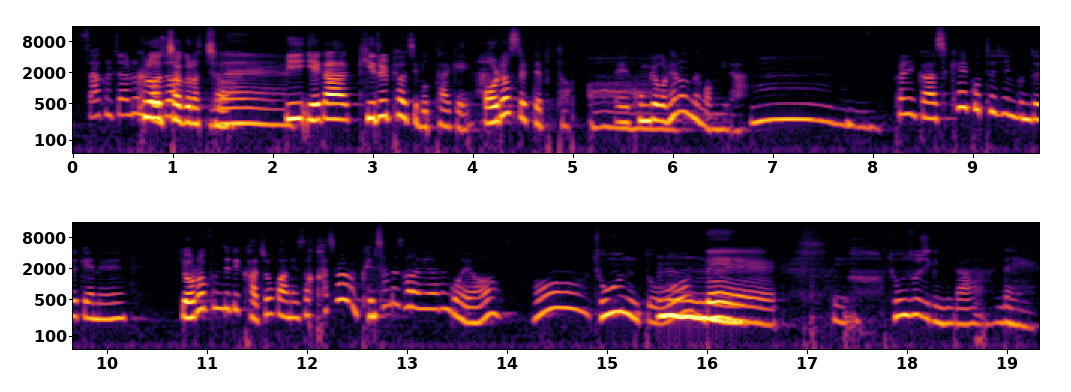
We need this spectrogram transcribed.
싹을 자르는 그렇죠, 거죠? 그렇죠. 네. 미, 얘가 길을 펴지 못하게 어렸을 때부터 아. 예, 공격을 해놓는 겁니다. 음. 그러니까 스케이코트신 분들께는 여러분들이 가족 안에서 가장 괜찮은 사람이라는 거예요. 어, 좋은 또 음. 네. 네, 아, 좋은 소식입니다. 네.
